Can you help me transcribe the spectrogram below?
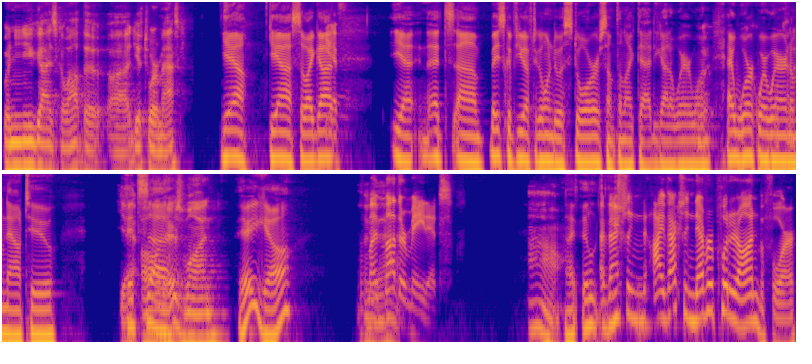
When you guys go out, though, uh, do you have to wear a mask? Yeah, yeah. So I got yeah, if- yeah. That's um, basically if you have to go into a store or something like that, you got to wear one. What- At work, we're wearing them now too. Yeah. It's, oh, uh, there's one. There you go. Look at my that. mother made it. Oh, I, I've you- actually I've actually never put it on before.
